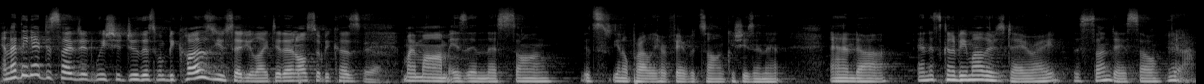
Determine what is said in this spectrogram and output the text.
And I think I decided we should do this one because you said you liked it, and also because Yeah. my mom is in this song. It's you know probably her favorite song because she's in it, and uh, and it's going to be Mother's Day, right? This Sunday, so Yeah. Julia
